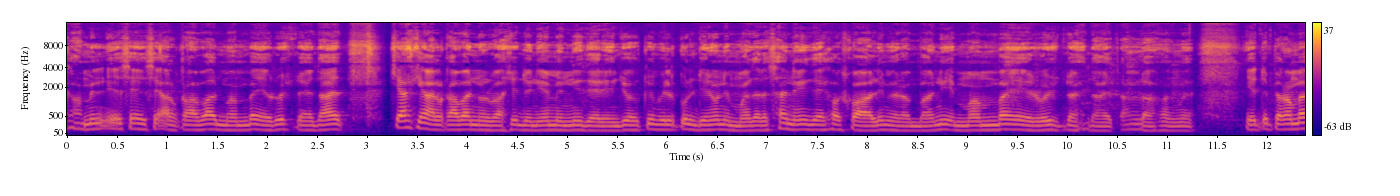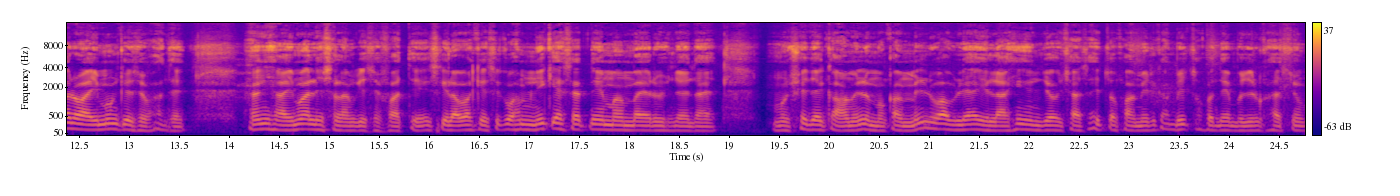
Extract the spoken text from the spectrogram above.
کامل، ایسے ایسے القابات ممبئی رشت ہدایت، کیا کیا القابات نرباشی دنیا میں نہیں دے رہے ہیں، جو کہ بالکل جنہوں نے مدرسہ نہیں دیکھا، اس کو عالم ربانی ممبئی رشد ہدایت، اللہ یہ تو پیغمبر و عیموں کی صفات ہے۔ ہاں جی حائمہ علیہ السلام کی صفات ہے۔ اس کے علاوہ کسی کو ہم نہیں کہہ سکتے ممبئی رشد ہدایت۔ مرشد کامل مکمل و اولیاء الہی ہیں، جو شاہ سید تو فامر کا بھی صفت بزرگ حسوں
